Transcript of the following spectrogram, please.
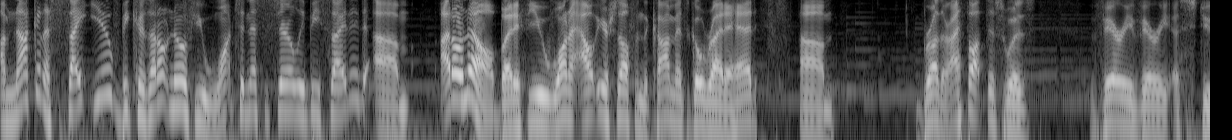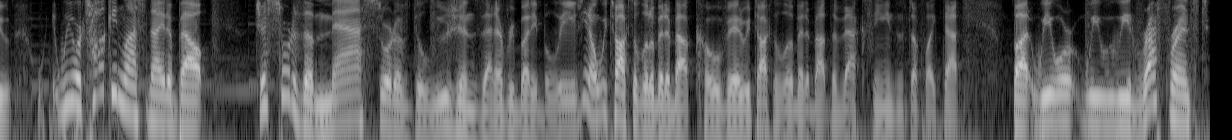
I'm not going to cite you because I don't know if you want to necessarily be cited. Um, I don't know, but if you want to out yourself in the comments, go right ahead. Um, brother, I thought this was very, very astute. We were talking last night about just sort of the mass sort of delusions that everybody believes. You know, we talked a little bit about COVID, we talked a little bit about the vaccines and stuff like that. But we were we we referenced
